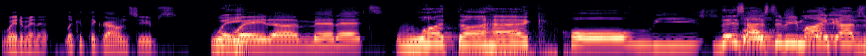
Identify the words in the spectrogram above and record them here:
Wait a minute. Look at the ground, Soops. Wait, Wait a minute. what the heck? Holy This has to be smokes, what is Minecraft's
